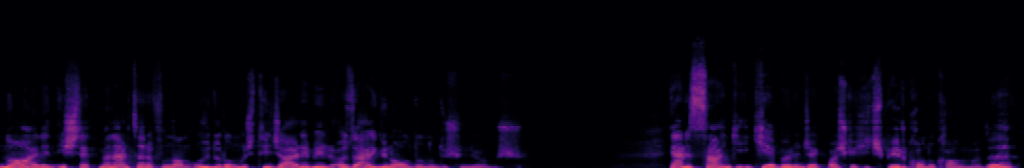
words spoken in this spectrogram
Noel'in işletmeler tarafından uydurulmuş ticari bir özel gün olduğunu düşünüyormuş. Yani sanki ikiye bölünecek başka hiçbir konu kalmadı.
